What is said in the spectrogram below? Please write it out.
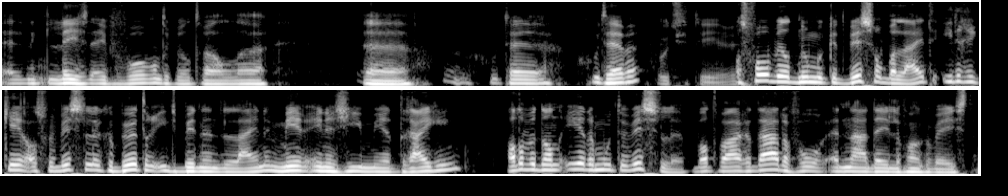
en ik lees het even voor, want ik wil het wel goed, goed hebben. Goed citeren. Als voorbeeld noem ik het wisselbeleid. Iedere keer als we wisselen gebeurt er iets binnen de lijnen. Meer energie, meer dreiging. Hadden we dan eerder moeten wisselen? Wat waren daar de voor- en nadelen van geweest?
